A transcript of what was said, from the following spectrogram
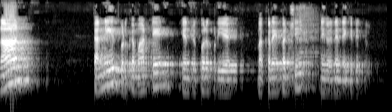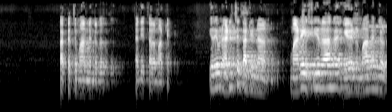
நான் தண்ணீர் கொடுக்க மாட்டேன் என்று கூறக்கூடிய மக்களை பற்றி நீங்கள் என்ன நினைக்கிறீர்கள்? பக்கத்து மாநிலங்களிலிருந்து தண்ணீர் தர மாட்டேன். இறைவன் அடித்து காட்டினான் மழை சீராக ஏழு மாதங்கள்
